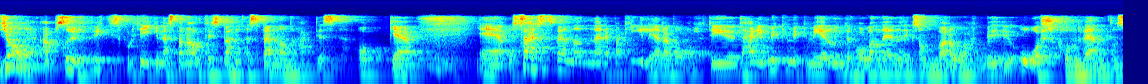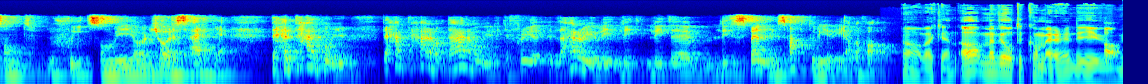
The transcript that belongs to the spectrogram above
Ja, absolut. Brittisk politik är nästan alltid spännande faktiskt. Och, eh, och särskilt spännande när det är partiledarval. Det, är ju, det här är mycket, mycket mer underhållande än liksom, vadå, årskonvent och sånt skit som vi gör, gör i Sverige. Det här, det här har ju, det här, det här, det här har ju, lite, det här har ju lite, lite, lite spänningsfaktor i det i alla fall. Ja, verkligen. Ja, men vi återkommer ja.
